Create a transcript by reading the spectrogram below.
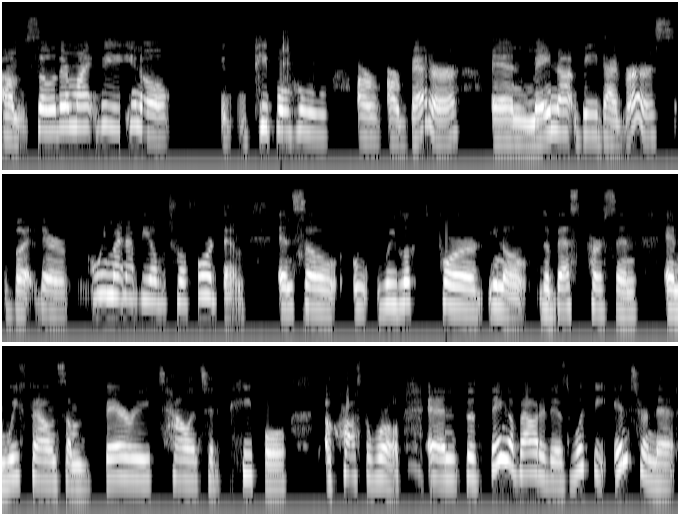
Right. Um, so there might be, you know, people who are are better and may not be diverse but they're we might not be able to afford them. And so we looked for you know the best person and we found some very talented people across the world. And the thing about it is with the internet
